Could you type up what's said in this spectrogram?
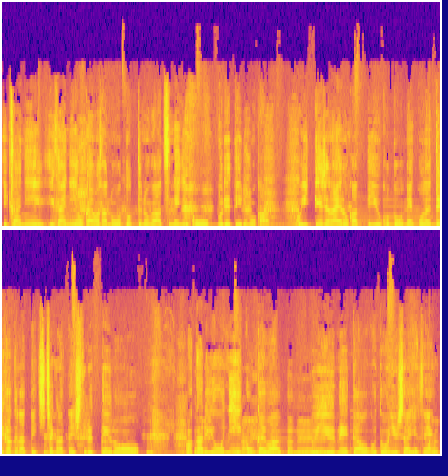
いかにいかに岡山さんの音っていうのが常にこうブレているのか こう一定じゃないのかっていうことをねこうねでかくなったりちっちゃくなったりしてるっていうのを分かるように今回は VU メーターを導入したわけですね。はい。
